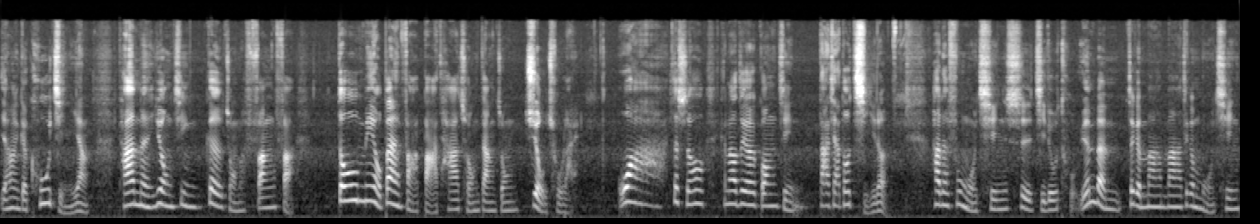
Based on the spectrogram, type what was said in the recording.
像一个枯井一样。他们用尽各种的方法，都没有办法把他从当中救出来。哇！这时候看到这个光景，大家都急了。他的父母亲是基督徒，原本这个妈妈、这个母亲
